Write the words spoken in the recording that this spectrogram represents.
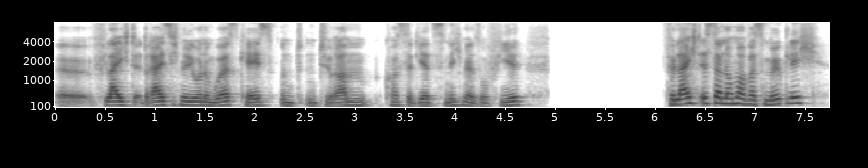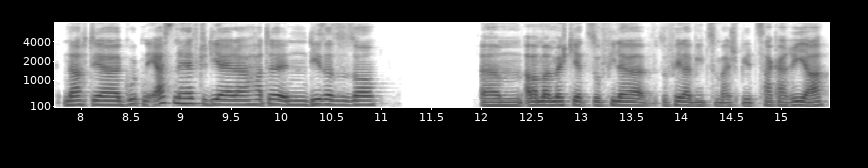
Äh, vielleicht 30 Millionen im Worst Case und ein Tyram kostet jetzt nicht mehr so viel. Vielleicht ist da nochmal was möglich nach der guten ersten Hälfte, die er da hatte in dieser Saison. Ähm, aber man möchte jetzt so Fehler, so Fehler wie zum Beispiel Zakaria,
